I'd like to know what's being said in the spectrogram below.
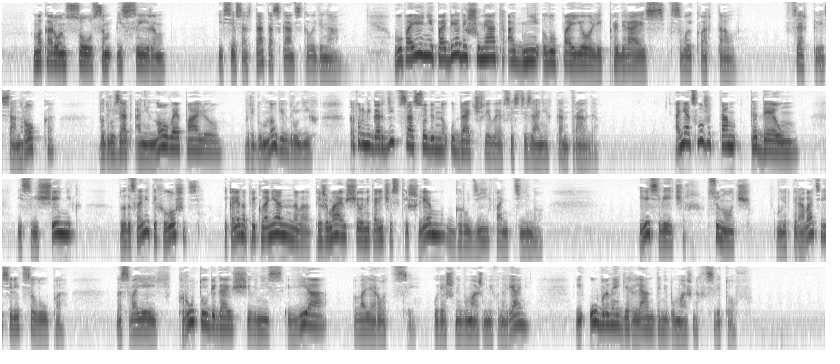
макарон с соусом и сыром и все сорта тосканского вина. В упоении победы шумят одни лупайоли, пробираясь в свой квартал. В церкви Сан-Рокко водрузят они новое палео, в ряду многих других, которыми гордится особенно удачливая в состязаниях Контрада. Они отслужат там Тедеум, и священник благословит их лошадь и колено преклоненного, прижимающего металлический шлем к груди Фантино. И весь вечер, всю ночь будет пировать и веселиться Лупа на своей круто убегающей вниз Виа Валероцци, увешанной бумажными фонарями, и убранной гирляндами бумажных цветов.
